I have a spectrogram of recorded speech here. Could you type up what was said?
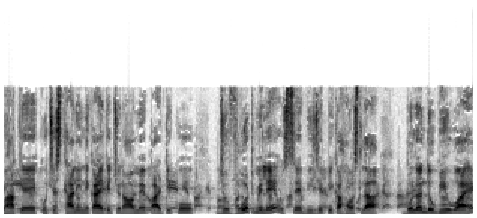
वहाँ के कुछ स्थानीय निकाय के चुनाव में पार्टी को जो वोट मिले उससे बीजेपी का हौसला बुलंद भी हुआ है।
